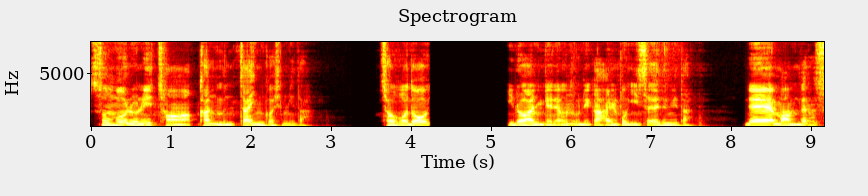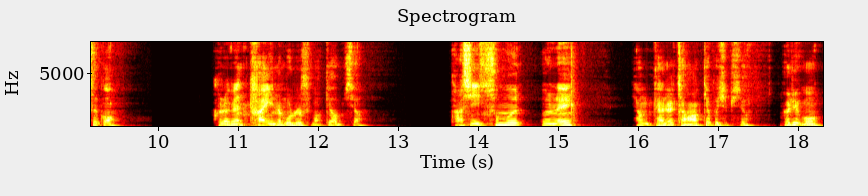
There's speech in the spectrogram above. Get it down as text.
스물은이 정확한 문자인 것입니다. 적어도 이러한 개념은 우리가 알고 있어야 됩니다. 내 마음대로 쓰고 그러면 타인은 모를 수밖에 없죠. 다시 수문의 형태를 정확히 보십시오. 그리고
